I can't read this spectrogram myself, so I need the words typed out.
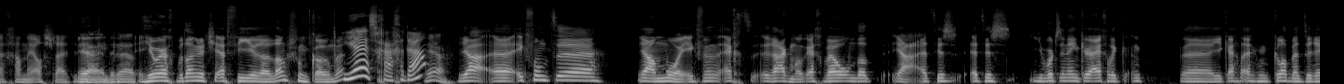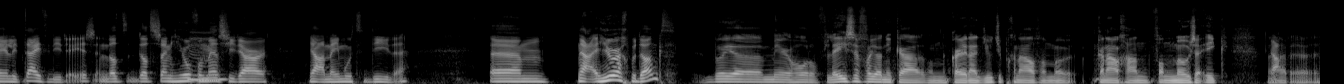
eh, gaan we mee afsluiten. Ja, denk ik. inderdaad. Heel erg bedankt dat je even hier eh, langs kon komen. Yes, graag gedaan. Ja. Ja, eh, ik vond eh, ja, mooi. Ik vind het echt, raakt me ook echt wel, omdat ja, het is, het is, je wordt in één keer eigenlijk, een, eh, je krijgt eigenlijk een klap met de realiteit die er is. En dat, dat zijn heel veel Mhm. mensen die daar ja, mee moeten dealen. Ehm, nou, heel erg bedankt. Wil je meer horen of lezen van Jannica, dan kan je naar het YouTube-kanaal van Mo- kanaal gaan van Mozaïek. Ja. Daar eh,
